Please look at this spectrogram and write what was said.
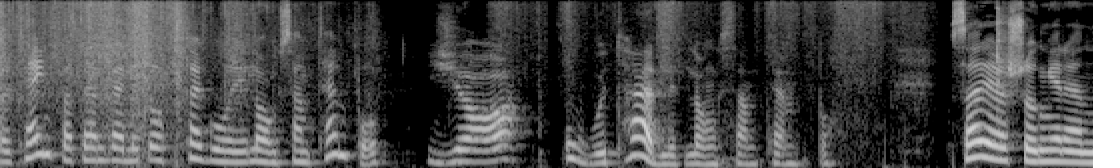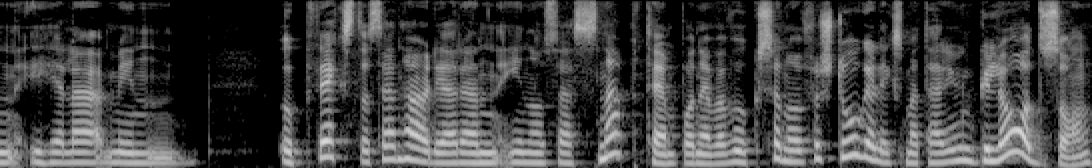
Har du tänkt på att den väldigt ofta går i långsamt tempo? Ja, outhärdligt långsamt tempo. Så hade jag sjungit den i hela min uppväxt och sen hörde jag den i något så här snabbt tempo när jag var vuxen och då förstod jag liksom att det här är en glad sång.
